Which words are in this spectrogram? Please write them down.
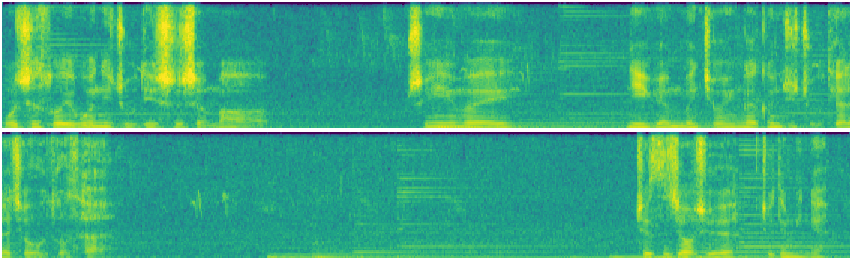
我之所以问你主题是什么，是因为你原本就应该根据主题来教我做菜。这次教学就定明天。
